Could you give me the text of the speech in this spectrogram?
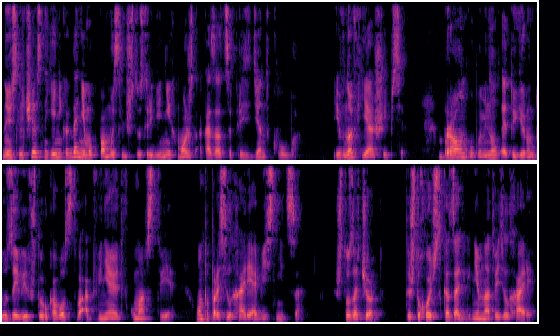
Но если честно, я никогда не мог помыслить, что среди них может оказаться президент клуба. И вновь я ошибся. Браун упомянул эту ерунду, заявив, что руководство обвиняют в кумовстве. Он попросил Харри объясниться. Что за черт? «Ты что хочешь сказать?» – гневно ответил Харри.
